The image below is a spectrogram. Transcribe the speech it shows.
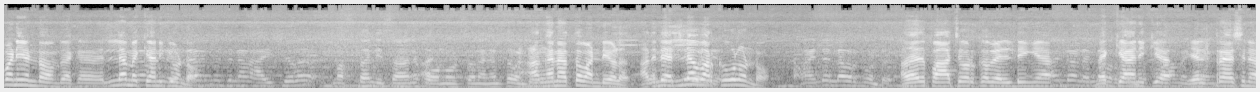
പണിയും ഉണ്ടോ എല്ലാ മെക്കാനിക്കും ഉണ്ടോ? അങ്ങനത്തെ വണ്ടികൾ. അതിന്റെ എല്ലാ വർക്കുകളും ഉണ്ടോ? അതായത് patch work welding mechanic electrician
